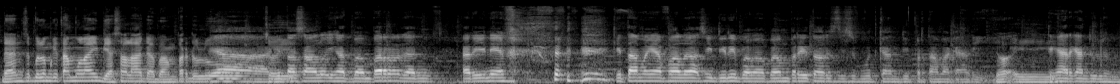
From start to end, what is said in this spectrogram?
Dan sebelum kita mulai biasalah ada bumper dulu. Ya, cuy. kita selalu ingat bumper dan hari ini kita mengevaluasi diri bahwa bumper itu harus disebutkan di pertama kali. Yoi. Dengarkan dulu.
